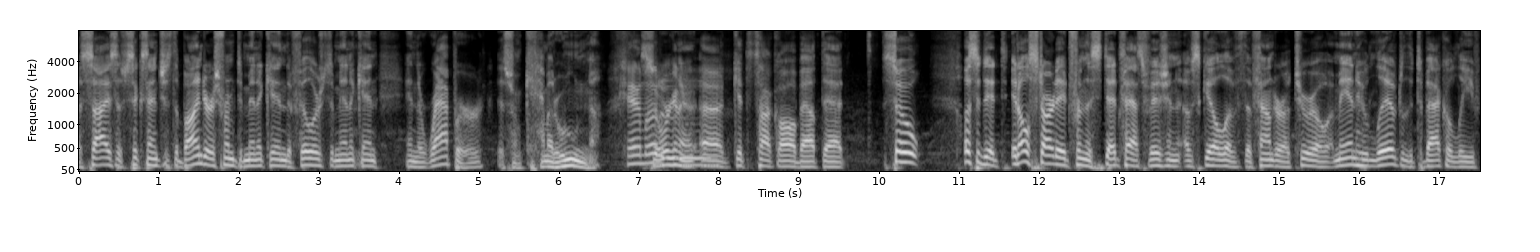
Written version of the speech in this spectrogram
a size of six inches. The binder is from Dominican, the filler is Dominican, and the wrapper is from Cameroon. So we're gonna uh, get to talk all about that. So, listen, it it all started from the steadfast vision of skill of the founder Arturo, a man who lived with the tobacco leaf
